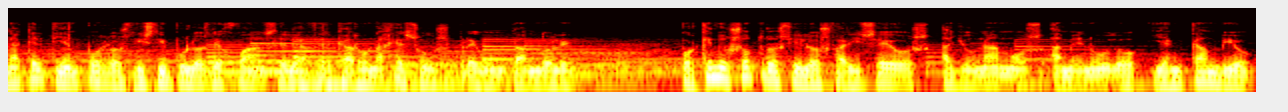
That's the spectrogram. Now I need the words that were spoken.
En aquel tiempo los discípulos de Juan se le acercaron a Jesús preguntándole, ¿Por qué nosotros y los fariseos ayunamos a menudo y en cambio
